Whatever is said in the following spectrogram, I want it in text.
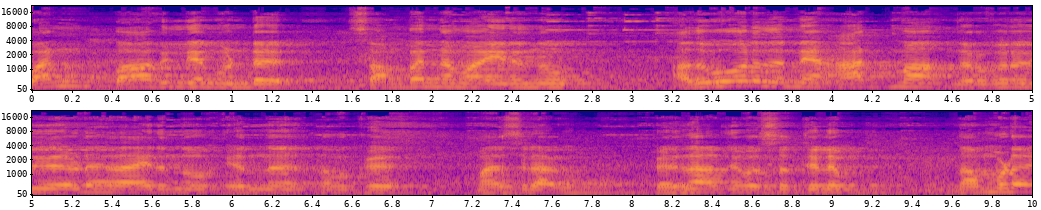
വൻ ബാഹുല്യം കൊണ്ട് സമ്പന്നമായിരുന്നു. അതുപോലെ തന്നെ ആത്മ നിർവൃതിയുടേതായിരുന്നു എന്ന് നമുക്ക് മനസ്സിലാകും. പെരുന്നാൾ ദിവസത്തിലും നമ്മുടെ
